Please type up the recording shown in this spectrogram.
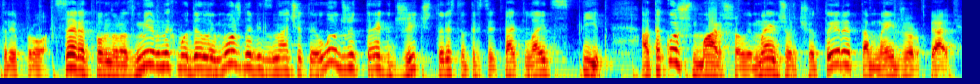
3 Pro. Серед повнорозмірних моделей можна відзначити Logitech G435 Lightspeed, а також Marshall Major 4 та Major 5.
